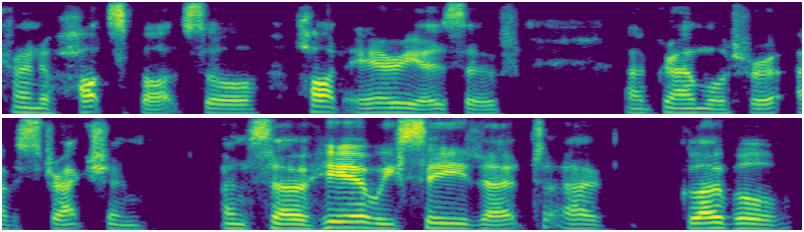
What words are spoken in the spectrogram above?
kind of hotspots or hot areas of uh, groundwater abstraction. And so here we see that uh, global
